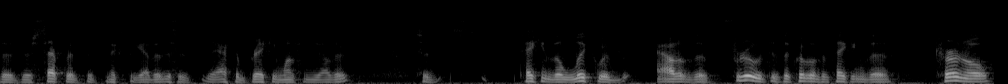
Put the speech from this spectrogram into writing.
the, they're separate but mixed together. This is the act of breaking one from the other. So taking the liquid out of the fruit is equivalent of taking the kernel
